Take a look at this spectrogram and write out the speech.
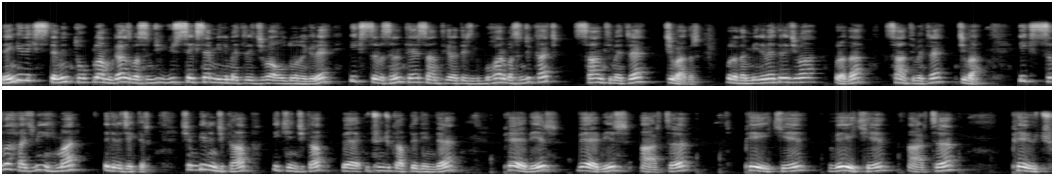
Dengedeki sistemin toplam gaz basıncı 180 mm civa olduğuna göre X sıvısının T santigrat derecedeki buhar basıncı kaç santimetre civadır? Burada milimetre civa, burada santimetre civa. X sıvı hacmi ihmal edilecektir. Şimdi birinci kap, ikinci kap ve üçüncü kap dediğimde P1, V1 artı P2, V2 artı P3,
